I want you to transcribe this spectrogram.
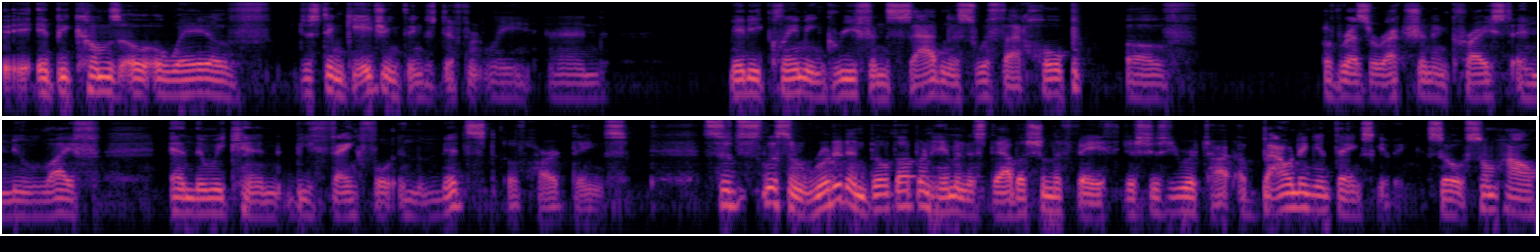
it becomes a, a way of just engaging things differently and maybe claiming grief and sadness with that hope of of resurrection in Christ and new life and then we can be thankful in the midst of hard things. So just listen, rooted and built up in him and established in the faith, just as you were taught, abounding in thanksgiving. So somehow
